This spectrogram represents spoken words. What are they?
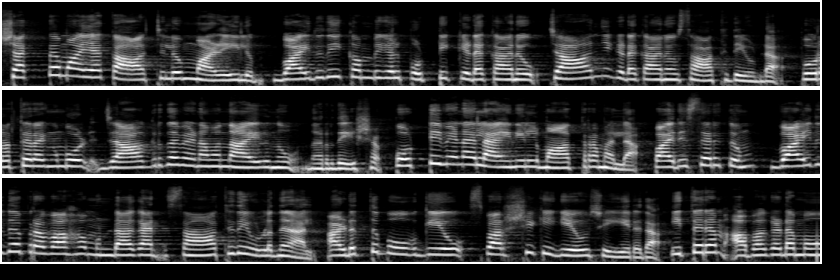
ശക്തമായ കാറ്റിലും മഴയിലും വൈദ്യുതി കമ്പികൾ പൊട്ടിക്കിടക്കാനോ ചാഞ്ഞു കിടക്കാനോ സാധ്യതയുണ്ട്. പുറത്തിറങ്ങുമ്പോൾ ജാഗ്രത വേണമെന്നായിരുന്നു നിർദ്ദേശം. പൊട്ടിവീണ ലൈനിൽ മാത്രമല്ല പരിസരത്തും വൈദ്യുത പ്രവാഹം ഉണ്ടാകാൻ സാധ്യതയുള്ളതിനാൽ അടുത്തു പോവുകയോ സ്പർശിക്കുകയോ ചെയ്യരുത്. ഇത്തരം അപകടമോ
